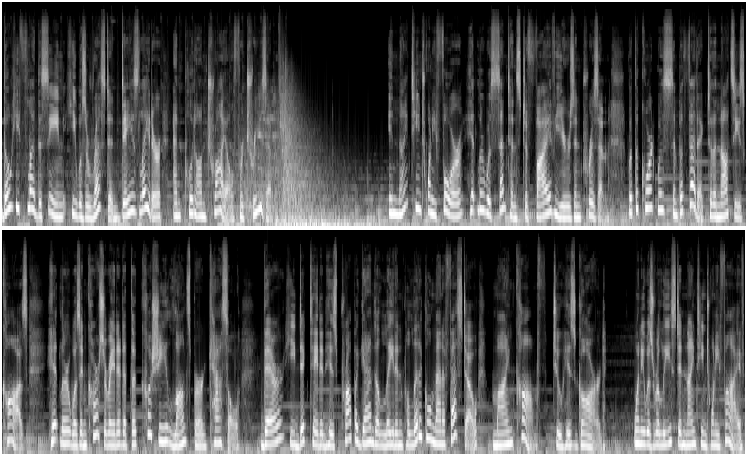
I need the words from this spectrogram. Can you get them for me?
Though he fled the scene, he was arrested days later and put on trial for treason. In 1924, Hitler was sentenced to five years in prison, but the court was sympathetic to the Nazis' cause. Hitler was incarcerated at the cushy Landsberg Castle. There, he dictated his propaganda laden political manifesto, Mein Kampf, to his guard. When he was released in 1925,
